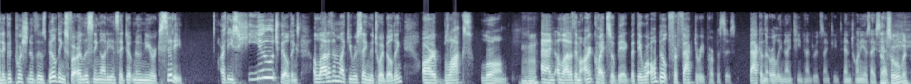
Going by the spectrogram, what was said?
And a good portion of those buildings for our listening audience that don't know New York City are these huge buildings. A lot of them like you were saying the toy building are blocks long. Mm-hmm. And a lot of them aren't quite so big, but they were all built for factory purposes back in the early 1900s, 1910, 20 as I said Absolutely.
